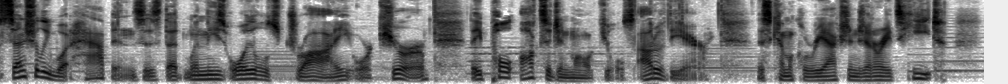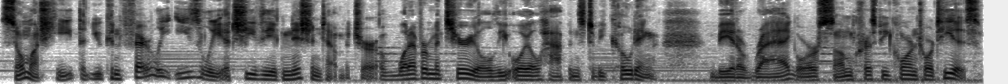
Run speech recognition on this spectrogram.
Essentially, what happens is that when these oils dry or cure, they pull oxygen molecules out of the air. This chemical reaction generates heat, so much heat that you can fairly easily achieve the ignition temperature of whatever material the oil happens to be coating, be it a rag or some crispy corn tortillas.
